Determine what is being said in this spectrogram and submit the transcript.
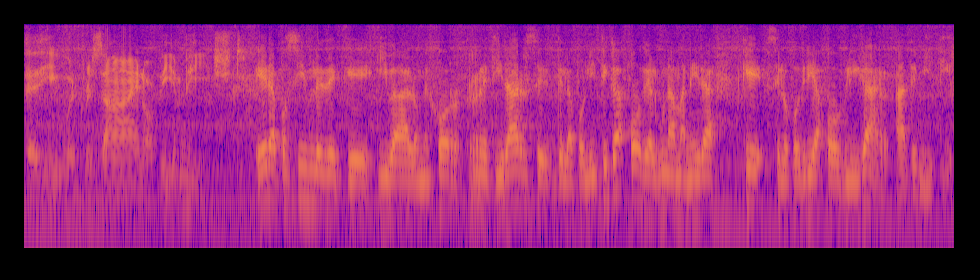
that he would resign or be impeached? ¿Era posible de que iba a lo mejor retirarse de la política o de alguna manera que se lo podría obligar a demitir?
